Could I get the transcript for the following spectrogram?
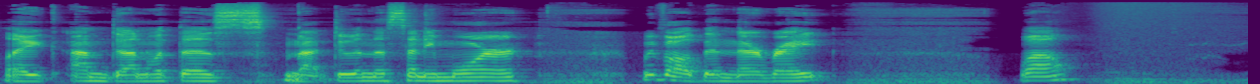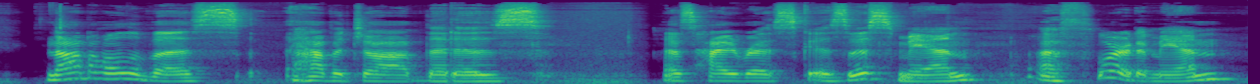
Like, I'm done with this, I'm not doing this anymore. We've all been there, right? Well, Not all of us have a job that is as high risk as this man, a Florida man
